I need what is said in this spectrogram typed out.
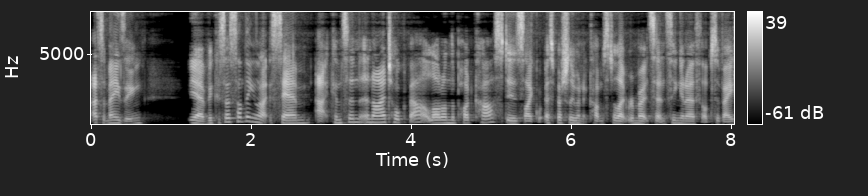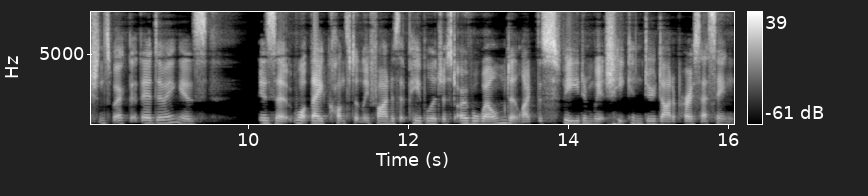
That's amazing." Yeah, because there's something like Sam Atkinson and I talk about a lot on the podcast is like, especially when it comes to like remote sensing and Earth observations work that they're doing, is is that what they constantly find is that people are just overwhelmed at like the speed in which he can do data processing,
